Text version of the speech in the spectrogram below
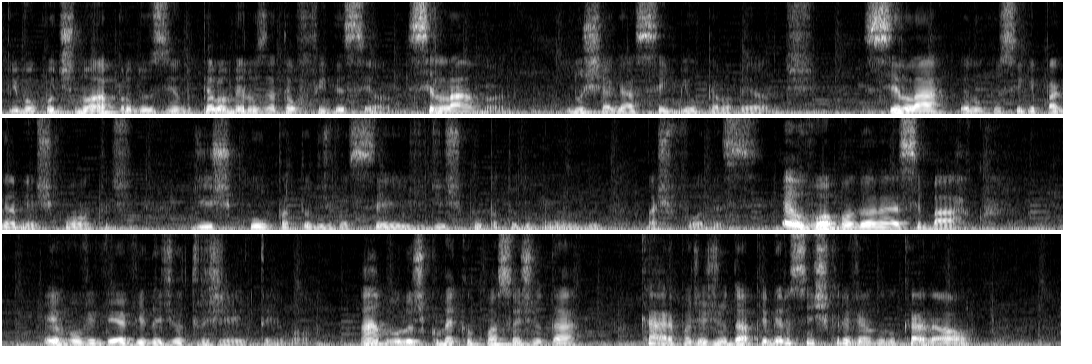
E vou continuar produzindo pelo menos até o fim desse ano. Se lá, mano, não chegar a 100 mil pelo menos. Se lá eu não conseguir pagar minhas contas, Desculpa a todos vocês, desculpa a todo mundo, mas foda-se. Eu vou abandonar esse barco. Eu vou viver a vida de outro jeito, irmão. Ah, Molusco, como é que eu posso ajudar? Cara, pode ajudar primeiro se inscrevendo no canal.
